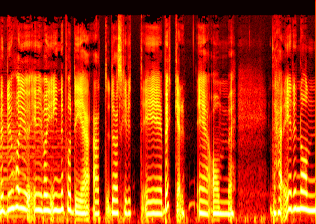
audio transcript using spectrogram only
Men du har ju, vi var ju inne på det att du har skrivit eh, böcker eh, om det här. Är det någon,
